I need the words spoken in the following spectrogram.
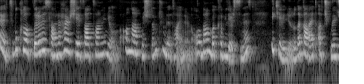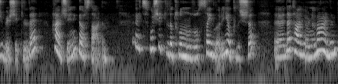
Evet bu kulakları vesaire her şeyi zaten videomda anlatmıştım. Tüm detaylarını oradan bakabilirsiniz. İki videoda da gayet açıklayıcı bir şekilde her şeyini gösterdim. Evet bu şekilde tulumumuzun sayıları, yapılışı, e, detaylarını verdim.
